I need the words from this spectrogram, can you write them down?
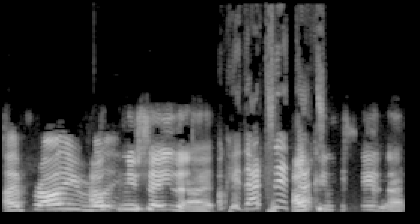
I probably How can you say that? Okay, that's it. How That's can you say that?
